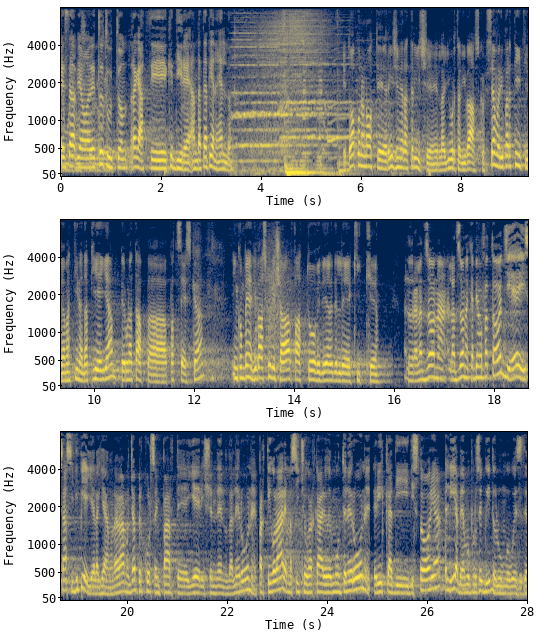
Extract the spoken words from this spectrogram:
questa abbiamo conosciuto detto tutto. Ragazzi, che dire, andate a Pianello. E dopo una notte rigeneratrice nella yurta di Vasco, siamo ripartiti la mattina da Pieia per una tappa pazzesca in compagnia di Vasco che ci ha fatto vedere delle chicche. Allora, la zona, la zona che abbiamo fatto oggi è i Sassi di Pieglia, la chiamano. L'avevamo già percorsa in parte ieri scendendo dal Nerone. Particolare, massiccio calcareo del Monte Nerone, ricca di, di storia. Lì abbiamo proseguito lungo questi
